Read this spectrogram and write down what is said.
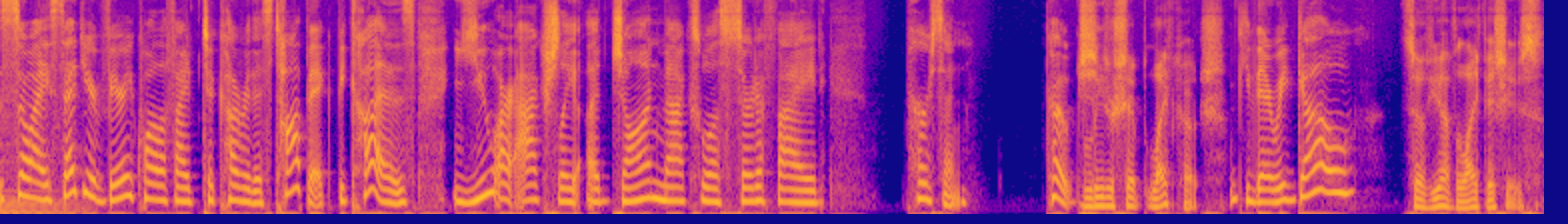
So I said you're very qualified to cover this topic because you are actually a John Maxwell certified person, coach, leadership life coach. There we go. So if you have life issues,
